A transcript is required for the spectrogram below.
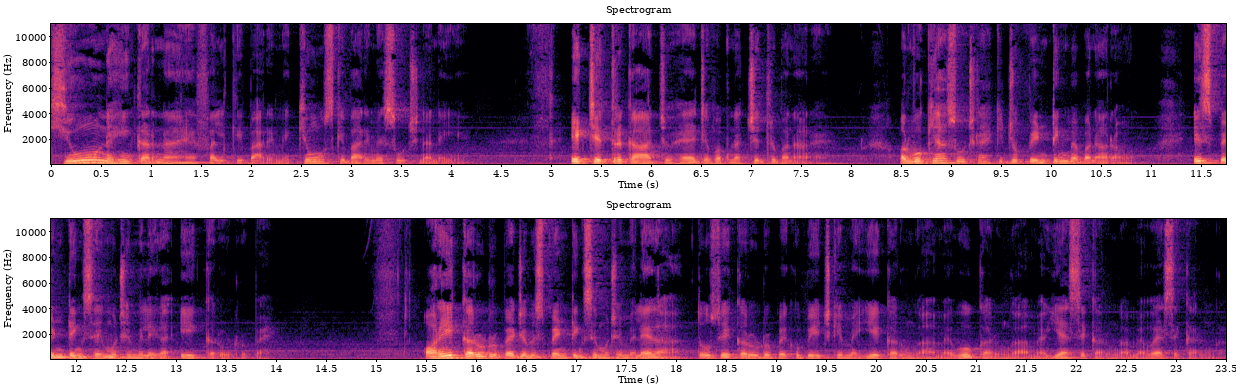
क्यों नहीं करना है फल के बारे में, क्यों उसके बारे में सोचना नहीं है। एक चित्रकार जो है, जब अपना चित्र बना रहा है, और वो क्या सोच रहा है कि जो पेंटिंग मैं बना रहा हूँ, इस पेंटिंग से मुझे मिलेगा एक करोड़ रुपए। और एक करोड़ रुपए जब इस पेंटिंग से मुझे मिलेगा तो उस एक करोड़ रुपए को बेच के मैं ये करूँगा, मैं वो करूँगा, मैं ये ऐसे करूँगा, मैं वैसे करूँगा।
